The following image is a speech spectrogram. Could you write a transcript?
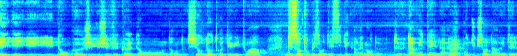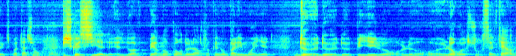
Et, donc, euh, j'ai vu que dans, sur d'autres territoires, des entreprises ont décidé carrément d'arrêter la, production, d'arrêter l'exploitation. Puisque si elles, doivent perdre encore de l'argent, qu'elles n'ont pas les moyens de, payer leurs leur, ressources internes,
